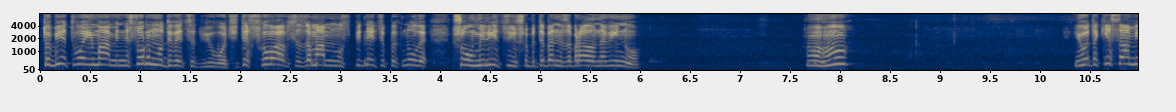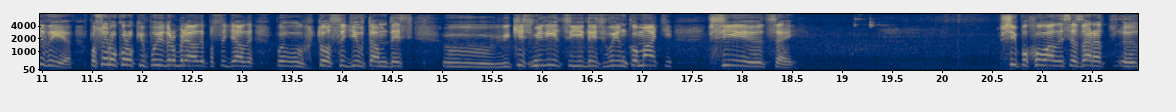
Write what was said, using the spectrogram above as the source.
Тобі твоїй мамі не соромно дивитися тобі в очі? Ти сховався за мамину спідницю, пихнули, що в міліцію, щоб тебе не забрали на війну. Ага. І от такі самі ви. По 40 років повідробляли, посидяли, хто сидів там десь е, в якійсь міліції, десь в воєнкоматі, всі цей. Всі поховалися зараз, е,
